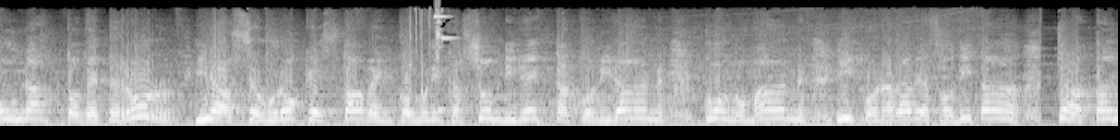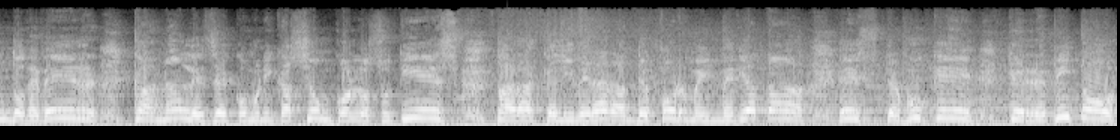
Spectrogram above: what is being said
un acto de terror y aseguró que estaba en comunicación directa con Irán, con Oman y con Arabia Saudita, tratando de ver canales de comunicación con los hutíes para que liberaran de forma inmediata este buque que, repito,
